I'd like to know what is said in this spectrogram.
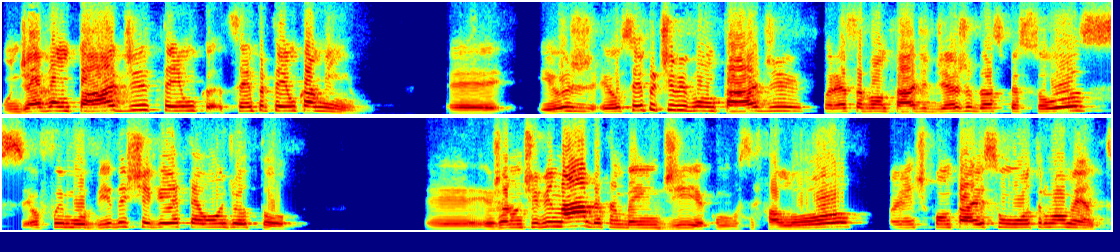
Onde a vontade tem um, sempre tem um caminho. É, eu, eu sempre tive vontade, por essa vontade de ajudar as pessoas, eu fui movida e cheguei até onde eu tô. É, eu já não tive nada também um dia, como você falou, para a gente contar isso um outro momento.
